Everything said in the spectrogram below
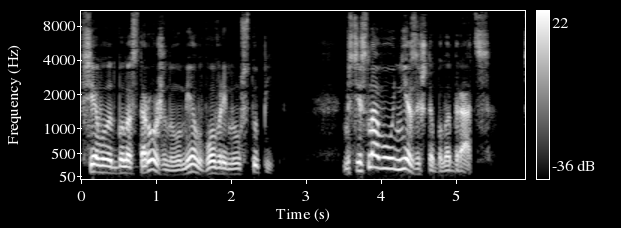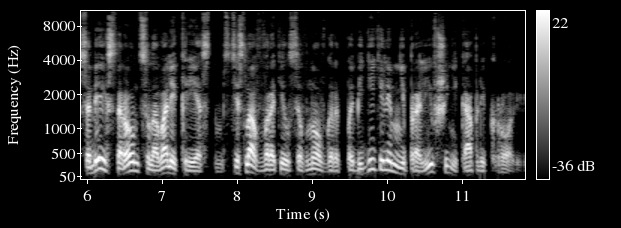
Всеволод был осторожен и умел вовремя уступить. Мстиславу не за что было драться. С обеих сторон целовали крест. Мстислав воротился в Новгород победителем, не проливший ни капли крови.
